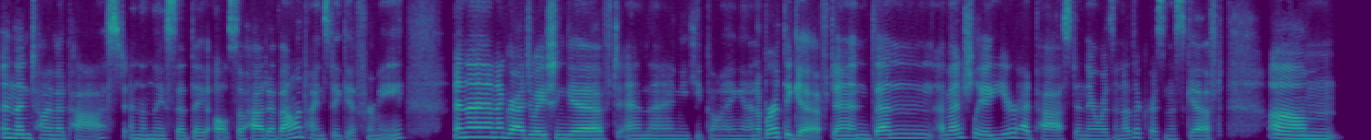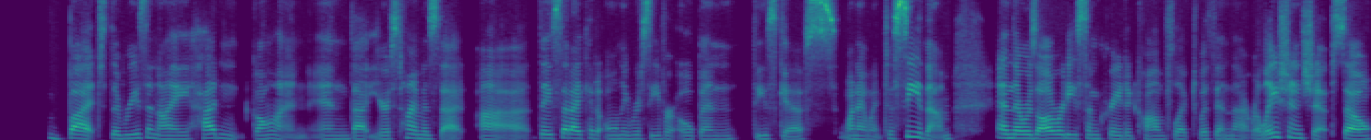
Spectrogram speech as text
And then time had passed. And then they said they also had a Valentine's Day gift for me. And then a graduation gift. And then you keep going and a birthday gift. And then eventually a year had passed and there was another Christmas gift. Um, but the reason I hadn't gone in that year's time is that uh, they said I could only receive or open these gifts when I went to see them. And there was already some created conflict within that relationship. So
